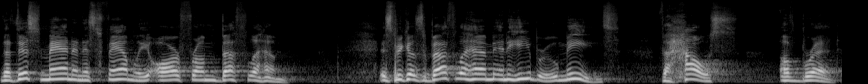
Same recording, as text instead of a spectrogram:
that this man and his family are from Bethlehem. It's because Bethlehem in Hebrew means the house of bread.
